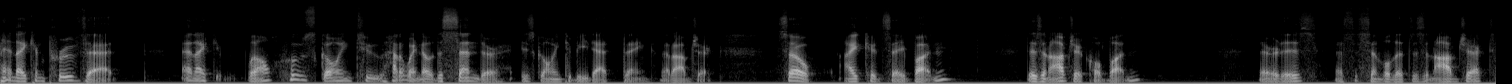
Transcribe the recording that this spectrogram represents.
And I can prove that And I can, well, who's going to, how do I know the sender is going to be that thing, that object? So I could say button. There's an object called button. There it is. That's the symbol that there's an object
